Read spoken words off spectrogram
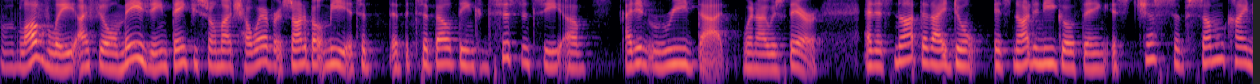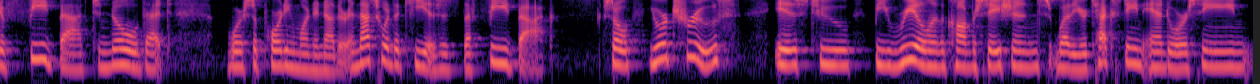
Lovely. I feel amazing. Thank you so much. However, it's not about me. It's a it's about the inconsistency of I didn't read that when I was there. And it's not that I don't, it's not an ego thing. It's just some, some kind of feedback to know that we're supporting one another. And that's what the key is, is the feedback. So your truth is to be real in the conversations whether you're texting and or seeing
